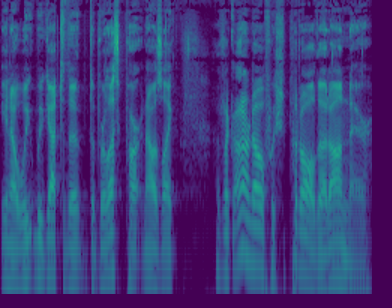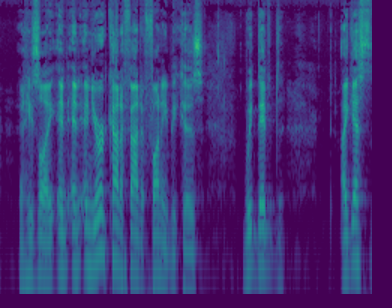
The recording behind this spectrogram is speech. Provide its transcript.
you know we, we got to the the burlesque part, and I was like, I was like, I don't know if we should put all that on there, and he's like, and and, and Jurg kind of found it funny because we they. I guess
